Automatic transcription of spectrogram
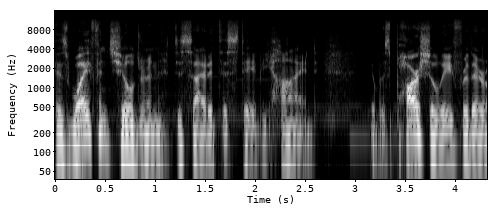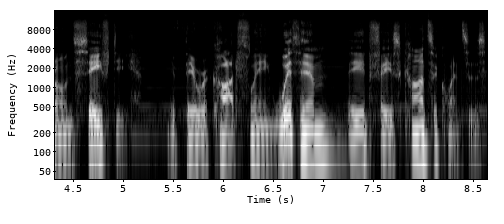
His wife and children decided to stay behind. It was partially for their own safety. If they were caught fleeing with him, they'd face consequences.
